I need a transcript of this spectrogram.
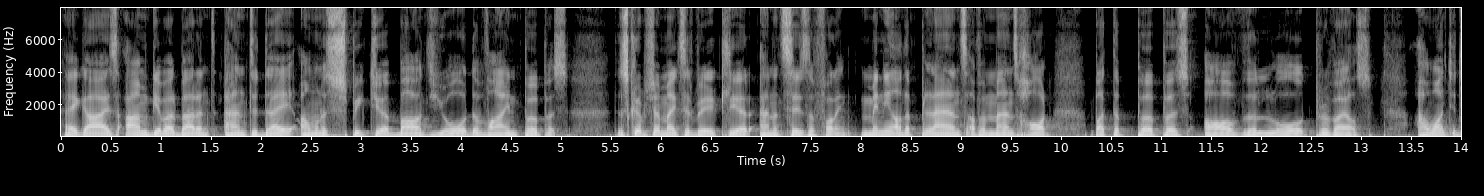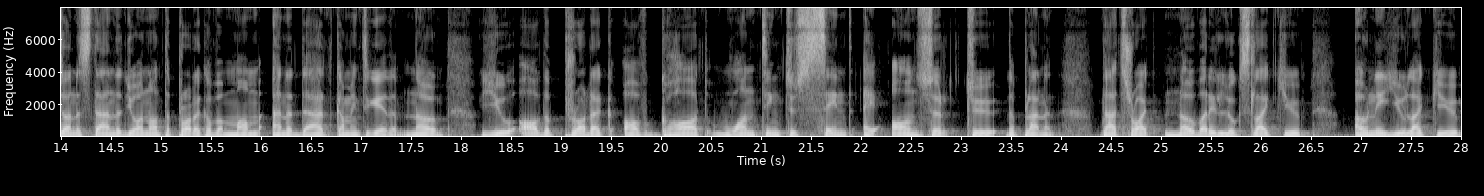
Hey guys, I'm Gebhard Baron, and today I want to speak to you about your divine purpose. The scripture makes it very clear and it says the following Many are the plans of a man's heart, but the purpose of the Lord prevails. I want you to understand that you are not the product of a mom and a dad coming together. No, you are the product of God wanting to send a answer to the planet. That's right, nobody looks like you. Only you like you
